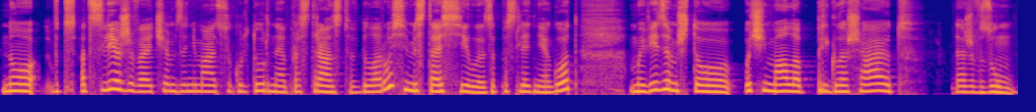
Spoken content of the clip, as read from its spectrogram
Но вот отслеживая, чем занимаются культурное пространство в Беларуси, места силы за последний год, мы видим, что очень мало приглашают даже в Zoom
